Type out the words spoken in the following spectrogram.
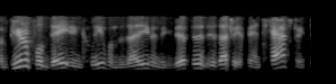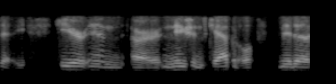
A beautiful day in Cleveland. Does that even exist? It is actually a fantastic day here in our nation's capital. Mid uh,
